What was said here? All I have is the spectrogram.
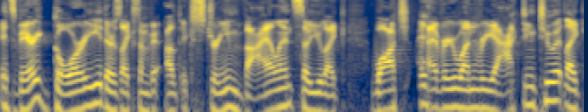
it's very gory there's like some uh, extreme violence so you like watch I- everyone reacting to it like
